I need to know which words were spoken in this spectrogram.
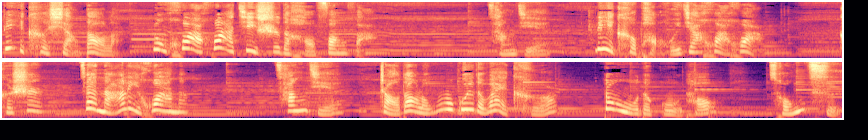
立刻想到了用画画记事的好方法。仓颉立刻跑回家画画，可是在哪里画呢？仓颉找到了乌龟的外壳、动物的骨头，从此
